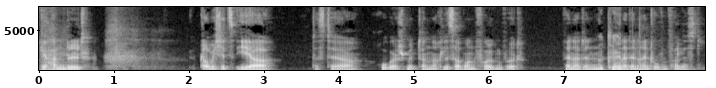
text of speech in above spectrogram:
gehandelt. Glaube ich jetzt eher, dass der Roger Schmidt dann nach Lissabon folgen wird, wenn er denn, Okay. wenn er denn Eindhoven verlässt.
